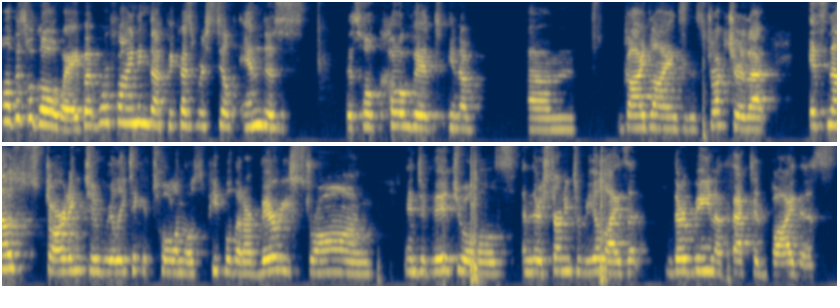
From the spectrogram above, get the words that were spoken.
oh, this will go away, but we're finding that because we're still in this this whole COVID, you know, um, guidelines and structure, that it's now starting to really take a toll on those people that are very strong individuals, and they're starting to realize that they're being affected by this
